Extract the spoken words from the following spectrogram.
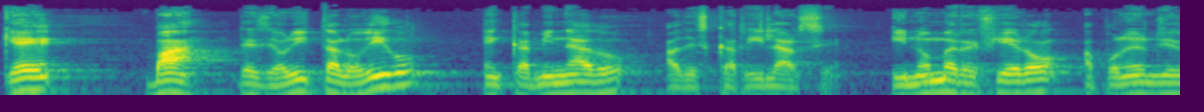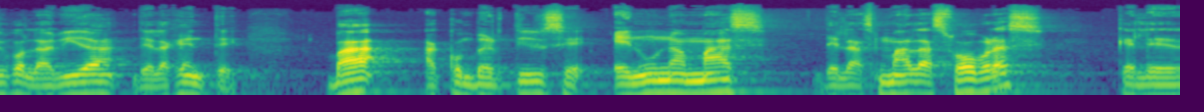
que va, desde ahorita lo digo, encaminado a descarrilarse. Y no me refiero a poner en riesgo la vida de la gente. Va a convertirse en una más de las malas obras que le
